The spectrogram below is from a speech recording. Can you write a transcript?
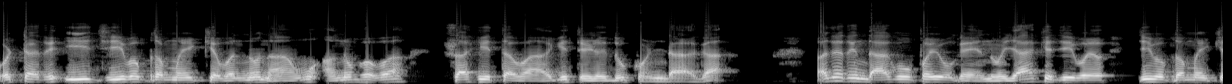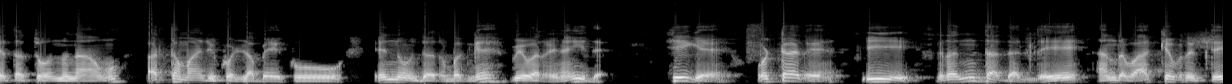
ಒಟ್ಟಾರೆ ಈ ಜೀವ ಬ್ರಹ್ಮೈಕ್ಯವನ್ನು ನಾವು ಅನುಭವ ಸಹಿತವಾಗಿ ತಿಳಿದುಕೊಂಡಾಗ ಅದರಿಂದ ಆಗುವ ಉಪಯೋಗ ಏನು? ಯಾಕೆ ಜೀವ ಜೀವ ಬ್ರಹ್ಮೈಕ್ಯ ತತ್ವವನ್ನು ನಾವು ಅರ್ಥ ಮಾಡಿಕೊಳ್ಳಬೇಕು ಎನ್ನುವುದರ ಬಗ್ಗೆ ವಿವರಣೆ ಇದೆ. ಹೀಗೆ ಒಟ್ಟಾರೆ ಈ ಗ್ರಂಥದಲ್ಲಿ, ಅಂದ್ರೆ ವಾಕ್ಯವೃತ್ತಿ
